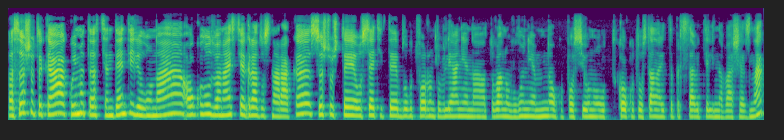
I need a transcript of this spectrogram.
А също така, ако имате асцендент или луна около 12 градус на рака, също ще усетите благотворното влияние на това новолуние много по-силно, отколкото останалите представители представители на вашия знак.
